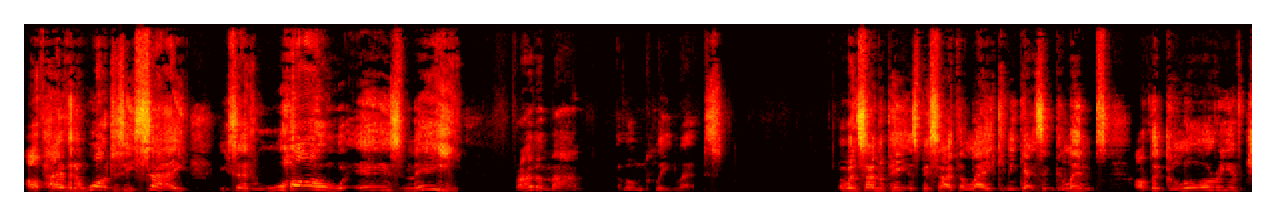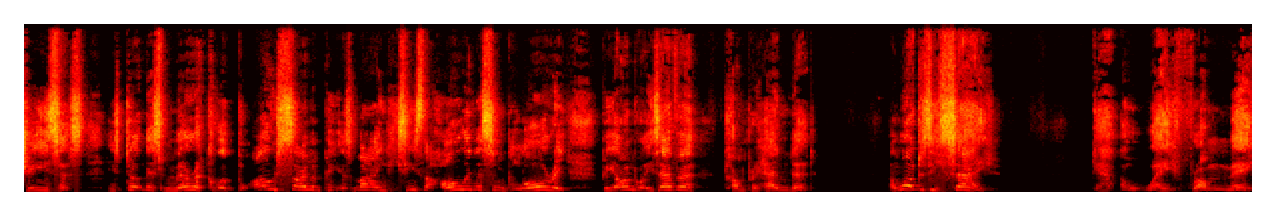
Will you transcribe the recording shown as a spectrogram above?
of heaven, and what does he say? He says, Woe is me, for I'm a man of unclean lips. Or when Simon Peter's beside the lake and he gets a glimpse of the glory of Jesus, he's done this miracle that blows Simon Peter's mind. He sees the holiness and glory beyond what he's ever comprehended. And what does he say? Get away from me,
